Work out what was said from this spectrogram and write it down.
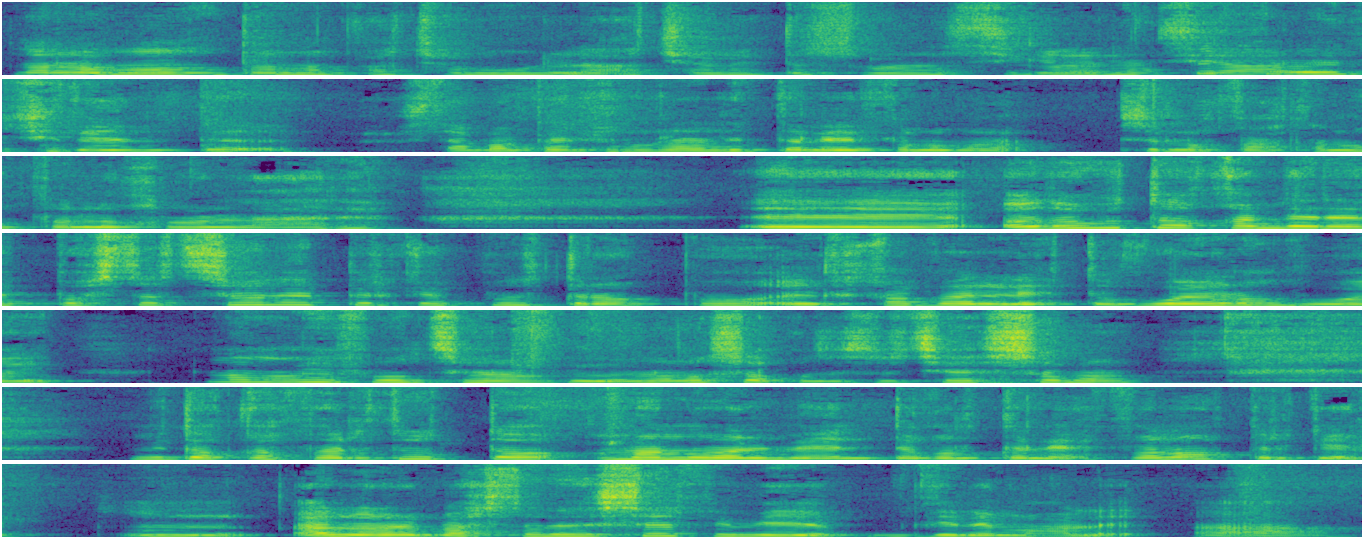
non lo monto, non faccio nulla, cioè metto solo la sigla iniziale. Piccolo incidente, stavo per crollare il telefono ma ce l'ho fatta a non farlo crollare. Eh, ho dovuto cambiare postazione perché purtroppo il cavalletto, vuoi o non vuoi, non mi funziona più. Non lo so cosa è successo, ma mi tocca fare tutto manualmente col telefono perché mh, mm, allora il bastone selfie mi viene male a,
